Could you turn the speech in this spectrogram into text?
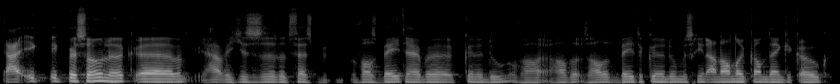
ja, ik, ik persoonlijk, uh, ja, weet je, ze zullen het vast, vast beter hebben kunnen doen. Of hadden, ze hadden het beter kunnen doen. Misschien aan de andere kant denk ik ook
